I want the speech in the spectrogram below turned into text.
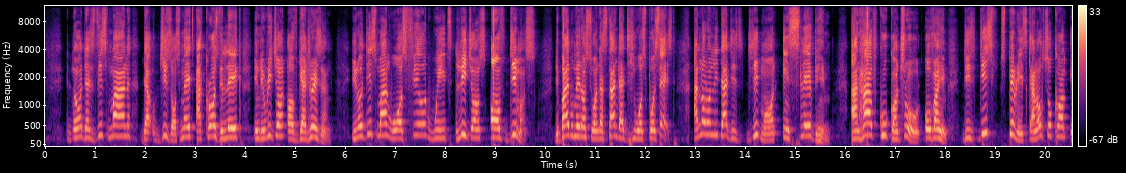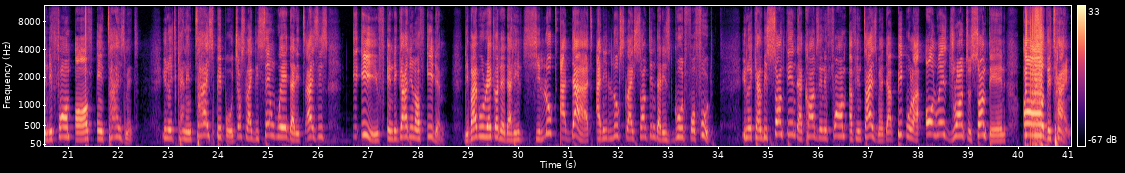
you know, there's this man that Jesus met across the lake in the region of Gadresan. You know, this man was filled with legions of demons. The Bible made us to understand that he was possessed. And not only that, this demon enslaved him and have full control over him. These, these spirits can also come in the form of enticement. You know, it can entice people just like the same way that it entices Eve in the Garden of Eden. The Bible recorded that he, she looked at that and it looks like something that is good for food. You know, it can be something that comes in the form of enticement that people are always drawn to something all the time.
